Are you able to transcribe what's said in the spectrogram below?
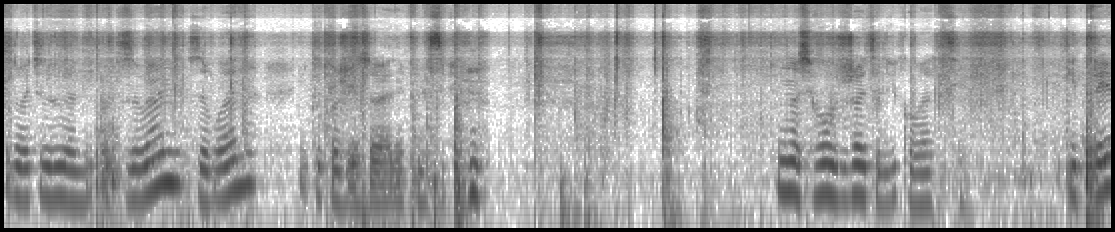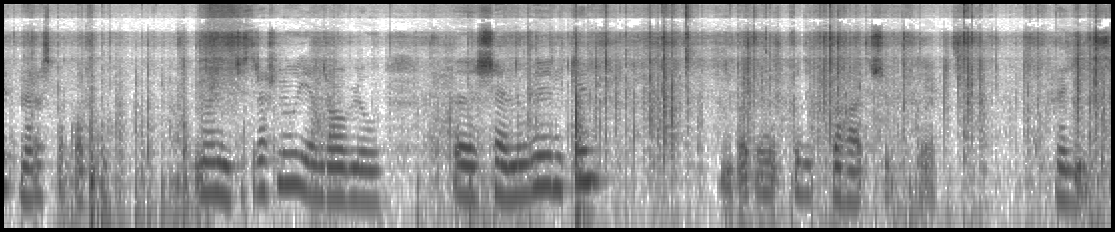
То давайте зелений. От зелений, зелений. І тут теж є зелений, в принципі. У нас всього вважається дві колекції. І три на розпаковку. Ну нічого страшного, я зроблю е, ще новинки. І потім будуть багато ще колекцій. Надіюсь.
